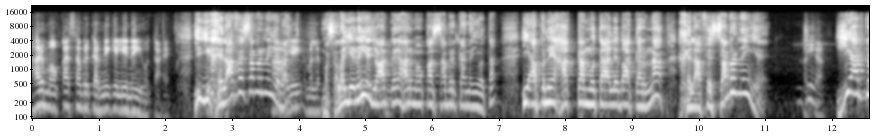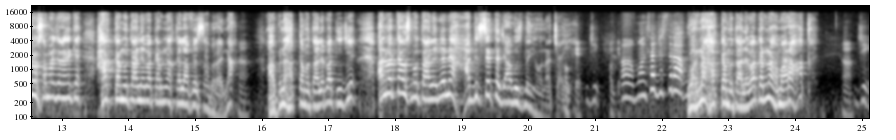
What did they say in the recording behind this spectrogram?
हर मौका सब्र करने के लिए नहीं होता है? ये ये खिलाफ है सब्र नहीं आ, है हाँ, भाई। मतलब- मसला ये नहीं है जो आप कह रहे हैं हर मौका सब्र का नहीं होता। ये अपने हक का मुतालबा करना खिलाफ सब्र नहीं है। जी। अच्छा। ये आप क्यों समझ रहे हैं कि हक का मुतालबा करना खिलाफ सब्र है ना? अपना हक का मुतालबा कीजिए। अलबत्त उस मुतालबे में हद से तजावुज नहीं होना चाहिए। ओके जी अ, जिस तरह वरना हक का मुतालबा करना हमारा हक है। हाँ। जी।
